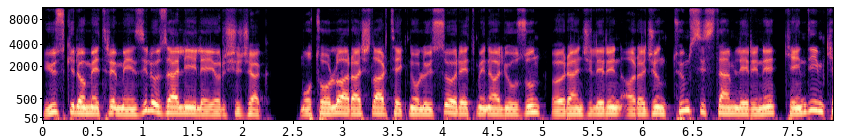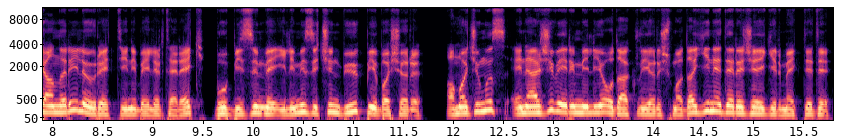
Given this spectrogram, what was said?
100 kilometre menzil özelliğiyle yarışacak. Motorlu araçlar teknolojisi öğretmeni Ali Uzun, öğrencilerin aracın tüm sistemlerini kendi imkanlarıyla ürettiğini belirterek, bu bizim ve ilimiz için büyük bir başarı. Amacımız enerji verimliliği odaklı yarışmada yine dereceye girmek dedi.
